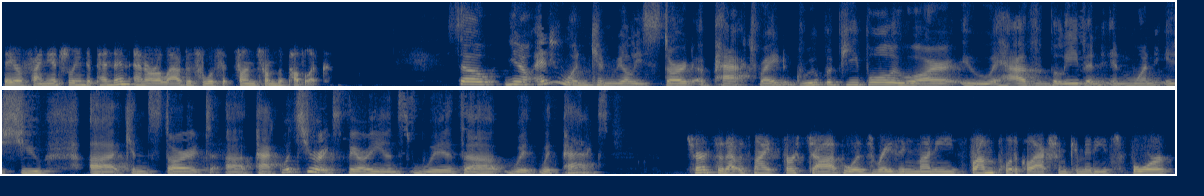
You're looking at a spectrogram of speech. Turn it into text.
They are financially independent and are allowed to solicit funds from the public. So, you know, anyone can really start a PAC, right? A group of people who are who have a belief in, in one issue uh, can start a PAC. What's your experience with uh, with with PACs? Sure. So that was my first job was raising money from political action committees for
